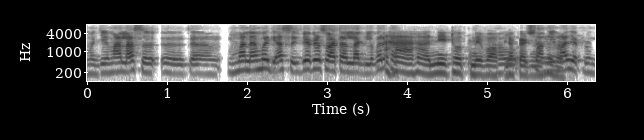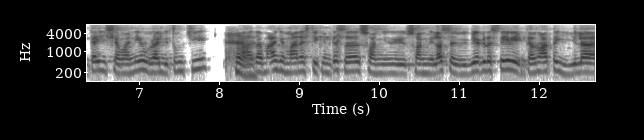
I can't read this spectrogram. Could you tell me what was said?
म्हणजे मला असं मनामध्ये असं वेगळंच वाटायला लागलं बरं का. हा हा नीट होत नाही आपल्याकडनं स्वामी माझ्याकडून काही सेवा नाही राहिली तुमची. आता माझ्या मानस ठिकाणी कसं स्वामी स्वामीला असं वेगळंच ते. कारण आता हिला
